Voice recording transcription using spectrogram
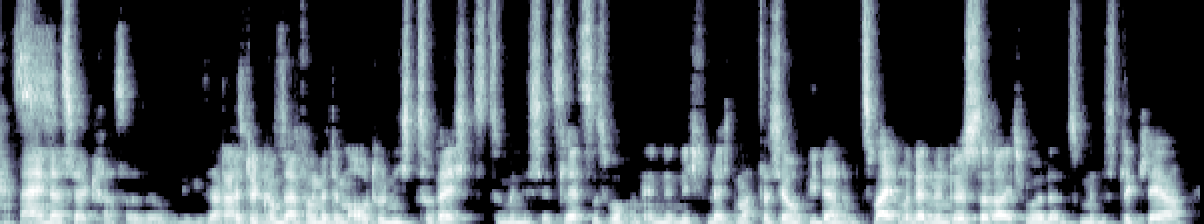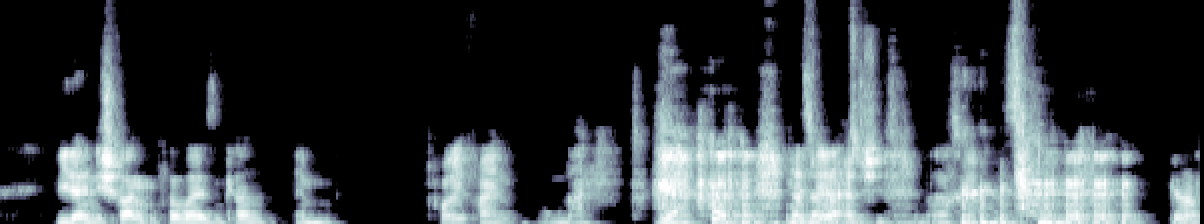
Nein, das wäre krass. Also wie gesagt, Vettel kommt einfach mit dem Auto nicht zurecht. Zumindest jetzt letztes Wochenende nicht. Vielleicht macht das ja auch wieder im zweiten Rennen in Österreich, wo er dann zumindest Leclerc wieder in die Schranken verweisen kann. Im Qualifying, um dann. Ja. Um das wäre halt. Genau. Das wär gut. genau.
